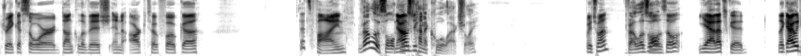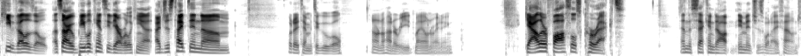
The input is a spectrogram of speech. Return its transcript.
Dracosaur, Dunklevish, and Arctofoca. That's fine. Velazolt Now looks just- kind of cool, actually. Which one? Velazolt? Velazolt? Yeah, that's good. Like I would keep Velazolt. Uh, sorry, people can't see the art we're looking at. I just typed in um what did I type into Google? I don't know how to read my own writing. Galar fossils correct. And the second op- image is what I found.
